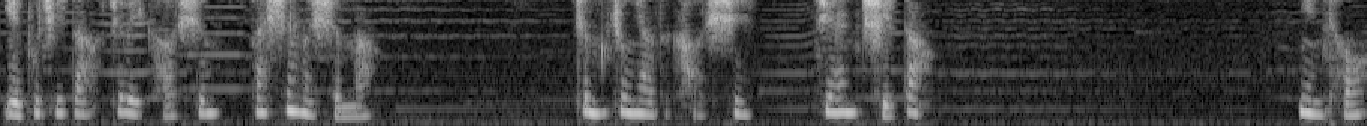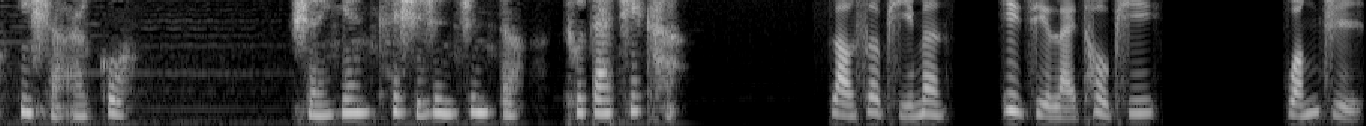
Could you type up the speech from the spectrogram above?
也不知道这位考生发生了什么，这么重要的考试，居然迟到。念头一闪而过，冉嫣开始认真的涂答题卡。老色皮们，一起来透批！网址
